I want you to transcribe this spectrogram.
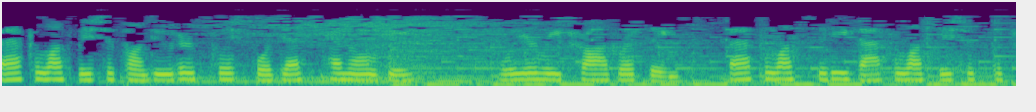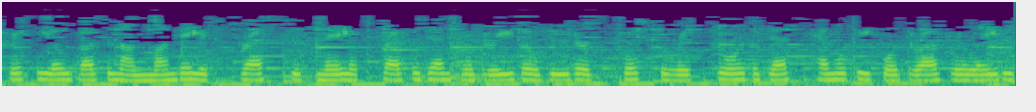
Bacolod Bishop on Duterte's push for death penalty. We're retrogressing. Bacolod City Bacolod Bishop Patricio Buzon on Monday expressed dismay at President Rodrigo Duterte's push to restore the death penalty for drug-related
